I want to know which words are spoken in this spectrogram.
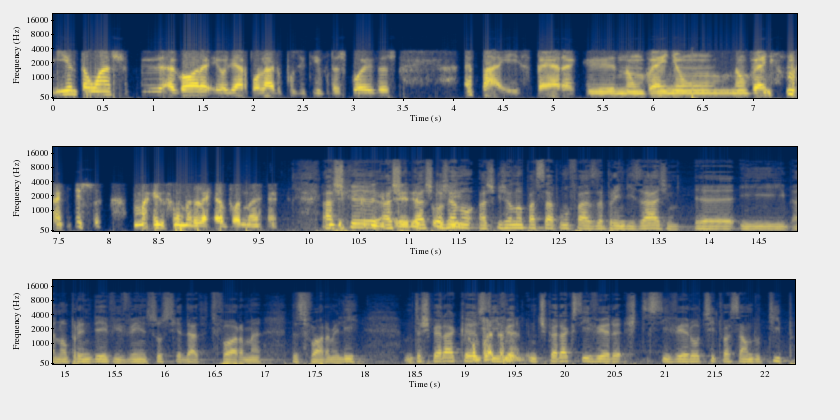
e então acho que agora é olhar para o lado positivo das coisas Epá, e espera que não venham, não venham mais, mais uma leva, não é? Acho que, acho, acho, que já não, acho que já não passar por uma fase de aprendizagem uh, e a não aprender a viver em sociedade de forma, dessa forma ali. Não esperar que se tiver, não esperar que se tiver, se tiver outra situação do tipo,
